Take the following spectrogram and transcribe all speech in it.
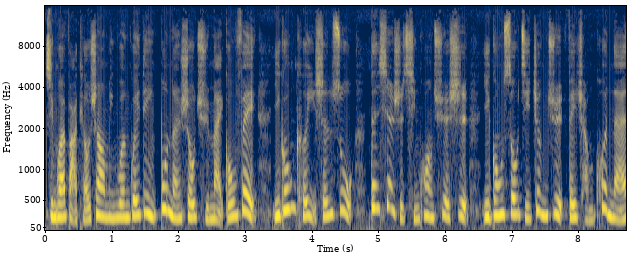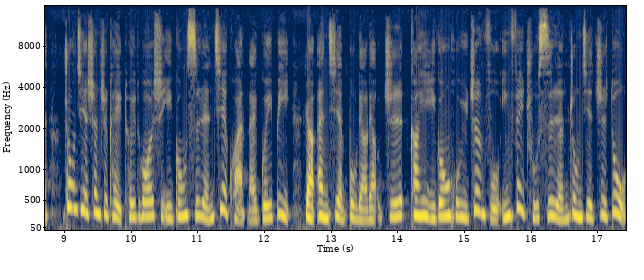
尽管法条上明文规定不能收取买工费，移工可以申诉，但现实情况却是，移工搜集证据非常困难，中介甚至可以推脱是移工私人借款来规避，让案件不了了之。抗议移工呼吁政府应废除私人中介制度，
